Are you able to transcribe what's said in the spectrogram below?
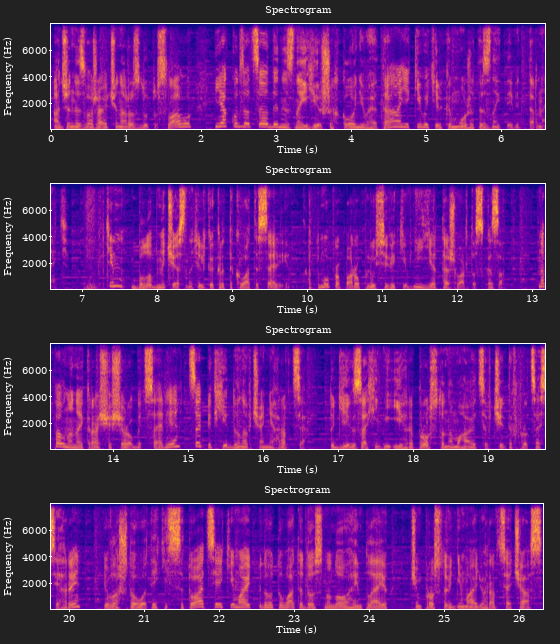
Адже незважаючи на роздуту славу, Якудза це один із найгірших клонів GTA, які ви тільки можете знайти в інтернеті. Втім, було б нечесно тільки критикувати серію, а тому про пару плюсів, які в ній є, теж варто сказати. Напевно, найкраще, що робить серія, це підхід до навчання гравця. Тоді як західні ігри просто намагаються вчити в процесі гри і влаштовувати якісь ситуації, які мають підготувати до основного геймплею, чим просто віднімають у гравця час,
